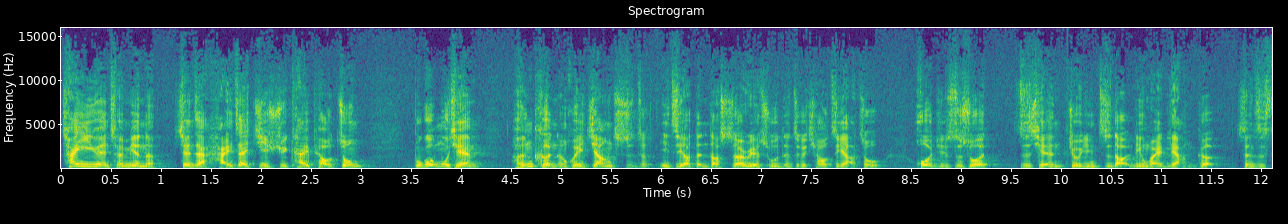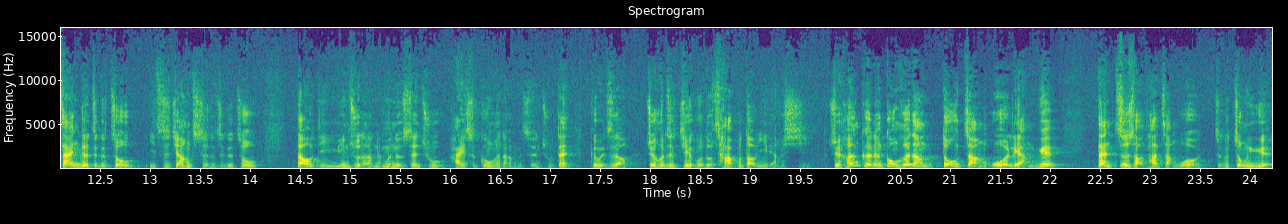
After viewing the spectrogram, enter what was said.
参议院层面呢，现在还在继续开票中，不过目前很可能会僵持着，一直要等到十二月初的这个乔治亚州，或者是说之前就已经知道另外两个甚至三个这个州一直僵持的这个州，到底民主党能不能胜出，还是共和党能胜出？但各位知道，最后这结果都差不到一两席，所以很可能共和党都掌握两院，但至少他掌握这个众议院。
